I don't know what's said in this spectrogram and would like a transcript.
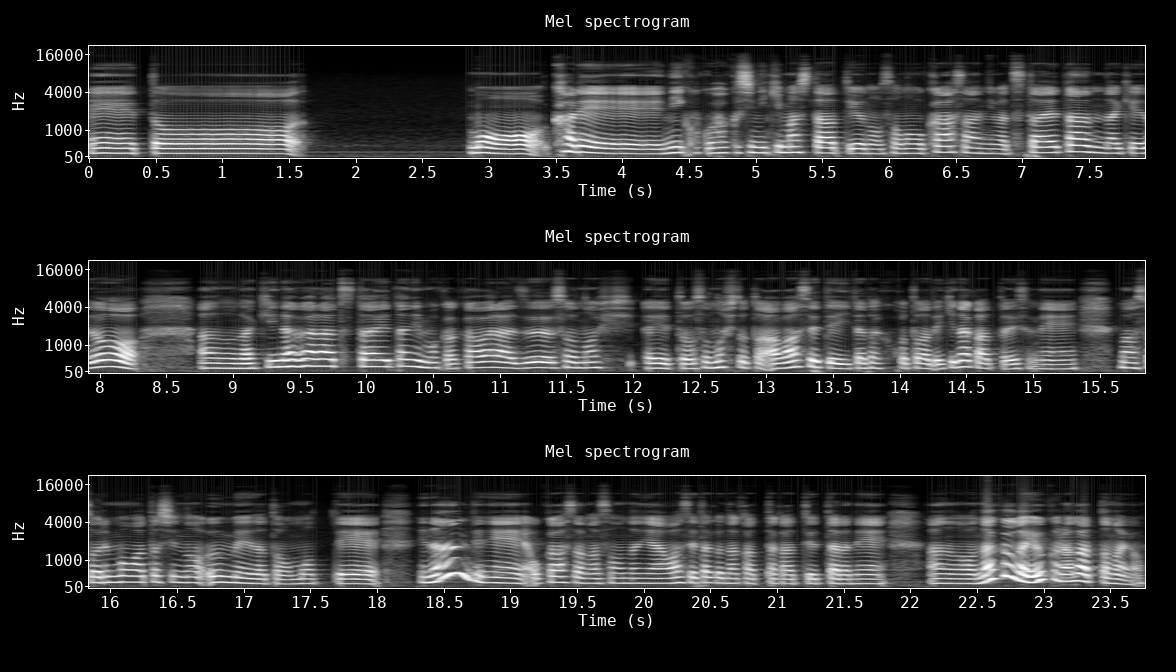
えっ、と、もう彼に告白しに来ましたっていうのをそのお母さんには伝えたんだけど、あの泣きながら伝えたにもかかわらず、そのひ、えーと、その人と会わせていただくことはできなかったですね。まあそれも私の運命だと思って、でなんでね、お母さんがそんなに会わせたくなかったかって言ったらね、あの、仲が良くなかったのよ。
